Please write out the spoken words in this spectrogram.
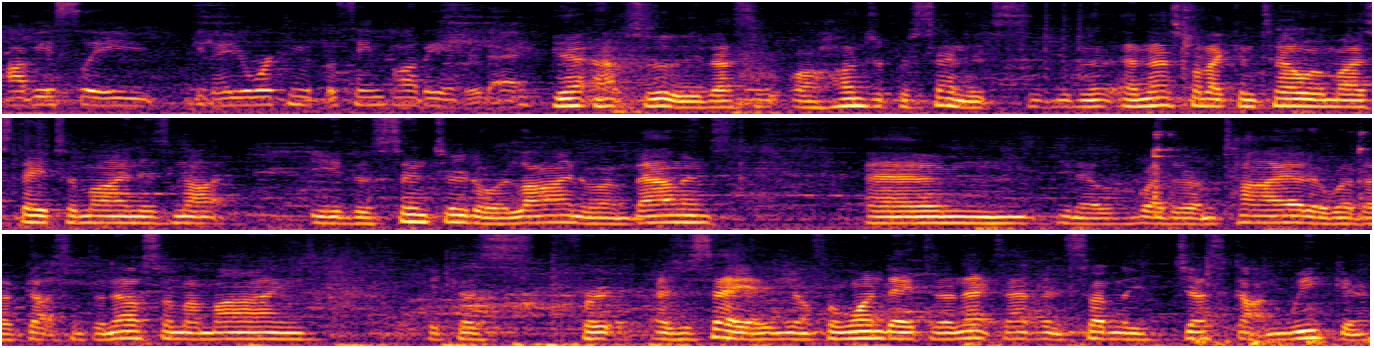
obviously, you know, you're working with the same body every day. Yeah, absolutely. That's hundred percent. It's and that's what I can tell when my state of mind is not either centered or aligned or unbalanced. Um, you know, whether I'm tired or whether I've got something else on my mind, because for as you say, you know, from one day to the next, I haven't suddenly just gotten weaker.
